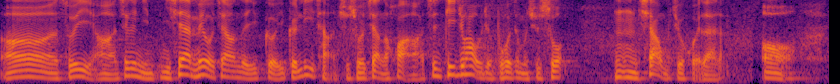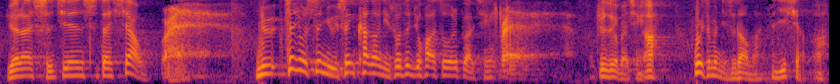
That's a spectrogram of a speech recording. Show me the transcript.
哦，所以啊，这个你你现在没有这样的一个一个立场去说这样的话啊，这第一句话我就不会这么去说。嗯嗯，下午就回来了。哦，原来时间是在下午。女，这就是女生看到你说这句话时候的表情，就这个表情啊。为什么你知道吗？自己想啊。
